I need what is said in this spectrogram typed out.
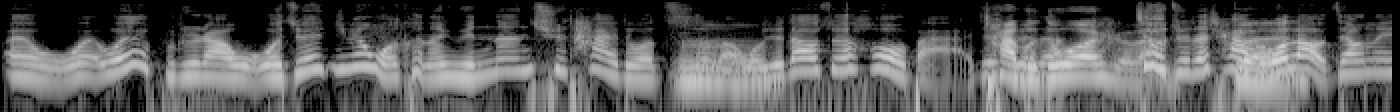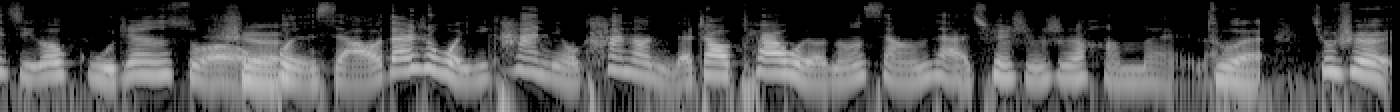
哎呦，我我也不知道，我我觉得，因为我可能云南去太多次了，我嗯觉得到最后吧，差不多是吧？就觉得差不多，我老将那几个古镇所混淆。但是我一看你，我看到你的照片儿，我又能想起来，确实是很美的。对，就是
